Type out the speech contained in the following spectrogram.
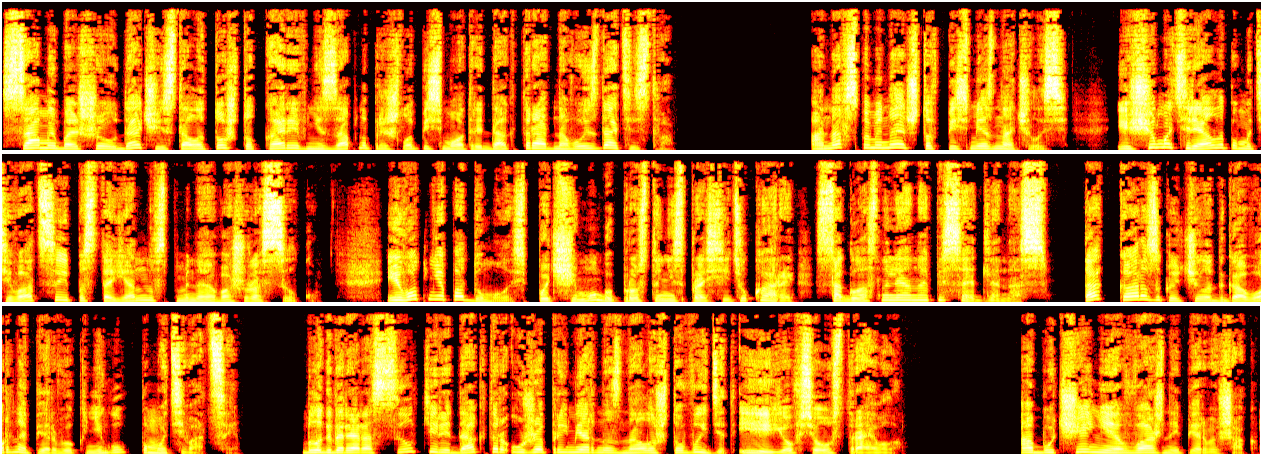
Самой большой удачей стало то, что Каре внезапно пришло письмо от редактора одного издательства. Она вспоминает, что в письме значилось — Ищу материалы по мотивации и постоянно вспоминаю вашу рассылку. И вот мне подумалось, почему бы просто не спросить у Кары, согласна ли она писать для нас. Так Кара заключила договор на первую книгу по мотивации. Благодаря рассылке редактор уже примерно знала, что выйдет, и ее все устраивало. Обучение — важный первый шаг.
